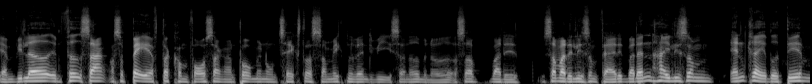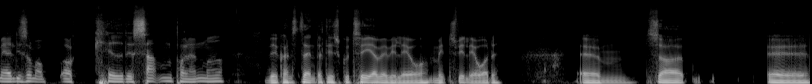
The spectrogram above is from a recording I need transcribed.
jamen vi lavede en fed sang, og så bagefter kom forsangeren på med nogle tekster, som ikke nødvendigvis er noget med noget, og så var det, så var det ligesom færdigt. Hvordan har I ligesom angrebet det med at, ligesom at, at kæde det sammen på en anden måde? ved konstant at diskutere, hvad vi laver, mens vi laver det. Øhm, så øh,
